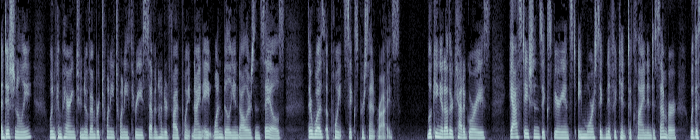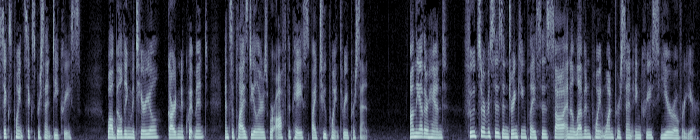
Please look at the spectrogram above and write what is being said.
Additionally, when comparing to November 2023's $705.981 billion in sales, there was a 0.6% rise. Looking at other categories, gas stations experienced a more significant decline in December with a 6.6% decrease, while building material, garden equipment, and supplies dealers were off the pace by 2.3%. On the other hand, food services and drinking places saw an 11.1% increase year over year.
